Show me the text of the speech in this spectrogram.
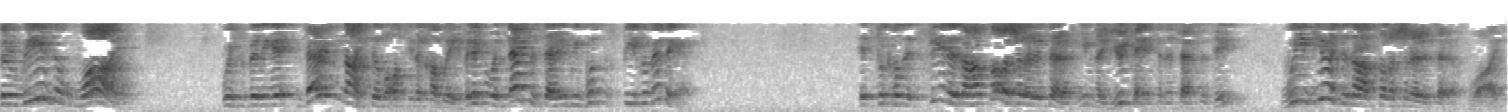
The reason why we're forbidding it, very nice Dilma Osi L'Chabri, but if it was necessary, we wouldn't be forbidding it. it's because it's seen as a Hatzalah Shalom even though you say it's a necessity, we view it as a Hatzalah Shalom Why?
